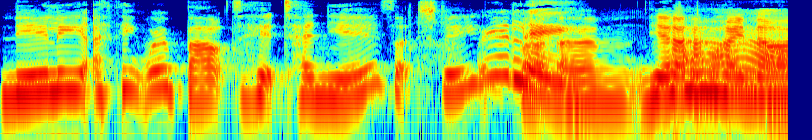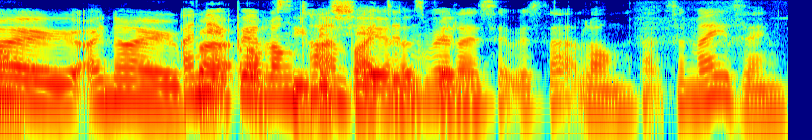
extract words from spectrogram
Nearly, I think we're about to hit ten years actually. Really? But, um, yeah, Oh, I know, I know. I but knew it'd been a long time, but I didn't has been- realise it was that long. That's amazing.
